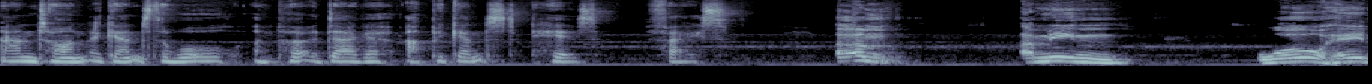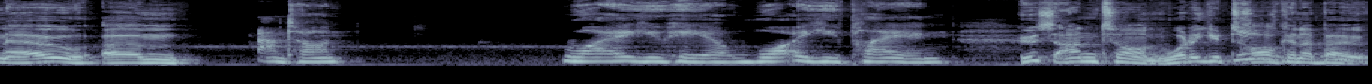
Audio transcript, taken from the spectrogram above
Anton against the wall, and put a dagger up against his face. um, I mean, whoa, hey now. Um, Anton, why are you here? What are you playing? who's Anton? What are you talking about?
